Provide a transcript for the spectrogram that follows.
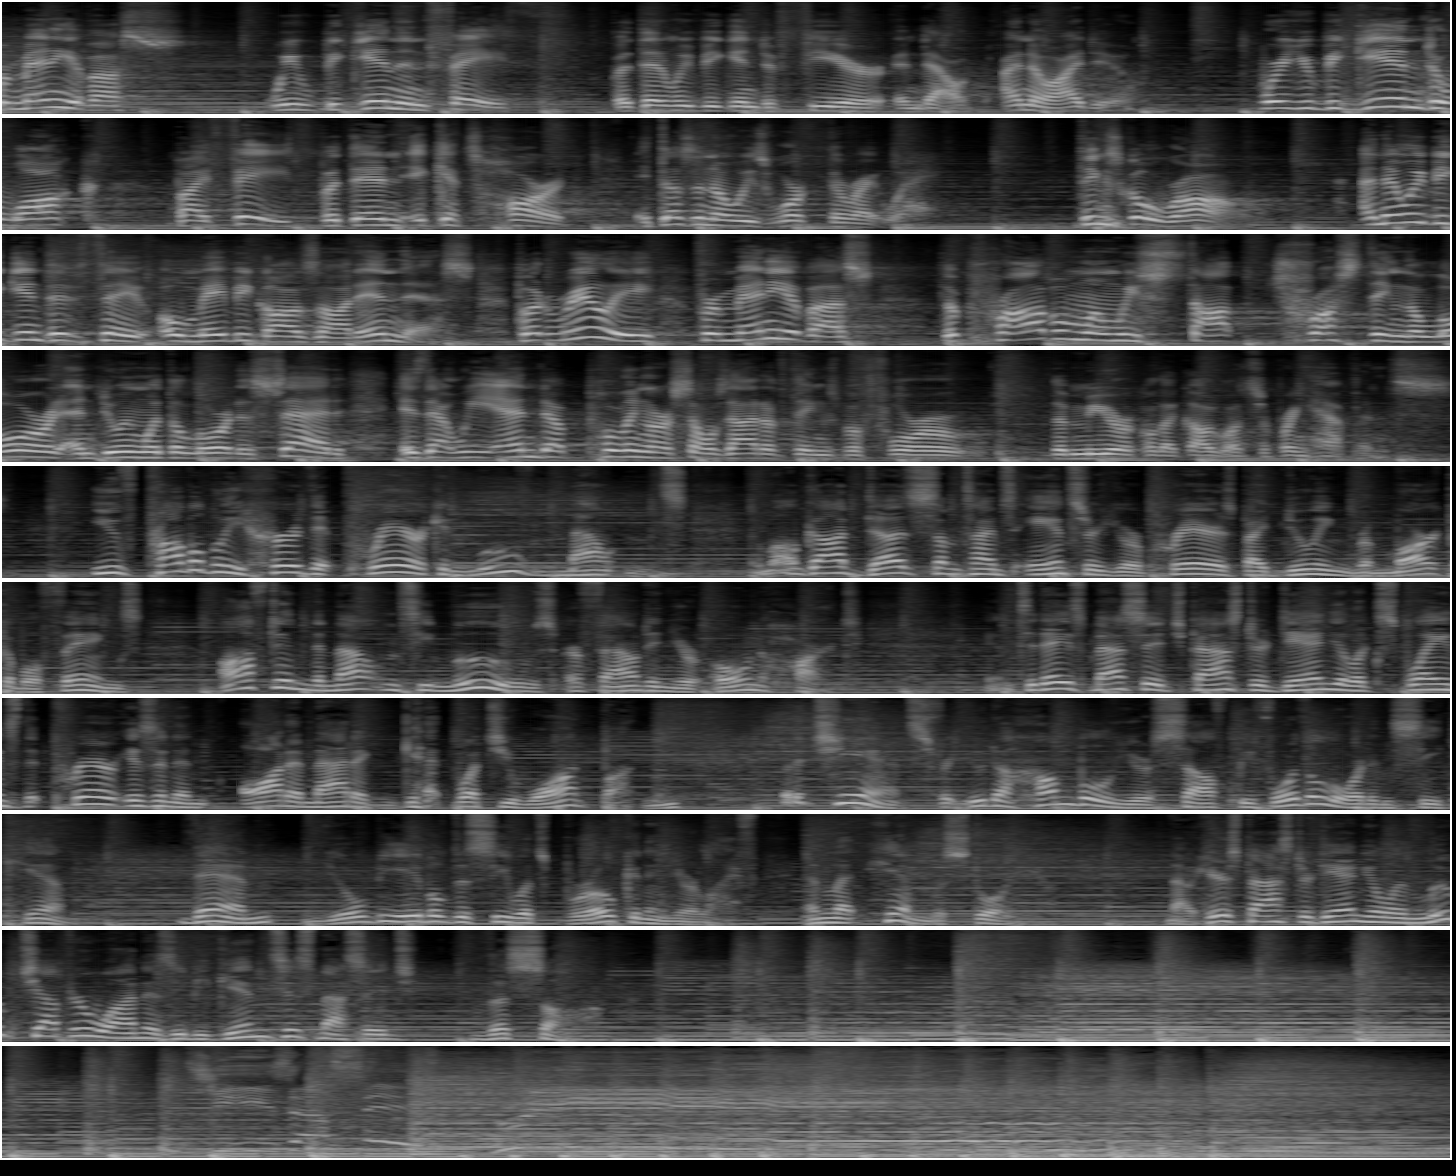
For many of us, we begin in faith, but then we begin to fear and doubt. I know I do. Where you begin to walk by faith, but then it gets hard. It doesn't always work the right way. Things go wrong. And then we begin to say, oh, maybe God's not in this. But really, for many of us, the problem when we stop trusting the Lord and doing what the Lord has said is that we end up pulling ourselves out of things before the miracle that God wants to bring happens. You've probably heard that prayer can move mountains. And while God does sometimes answer your prayers by doing remarkable things, often the mountains He moves are found in your own heart. In today's message, Pastor Daniel explains that prayer isn't an automatic get what you want button, but a chance for you to humble yourself before the Lord and seek Him. Then you'll be able to see what's broken in your life and let Him restore you. Now, here's Pastor Daniel in Luke chapter 1 as he begins his message, The Song.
